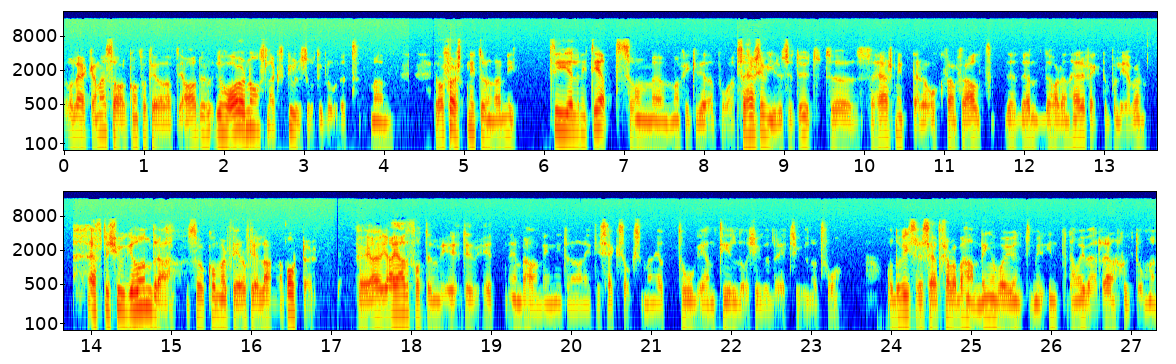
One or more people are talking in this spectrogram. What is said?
Och läkarna sa, konstaterade att ja, du, du har någon slags gulsot i blodet men det var först 1990 eller 91 som eh, man fick reda på att så här ser viruset ut, så här smittar det och framförallt det, det, har den här effekten på levern. Efter 2000 så kommer fler och fler larmrapporter jag, jag hade fått en, en behandling 1996 också men jag tog en till då 2001, 2002. Och då visade det sig att själva behandlingen var ju inte, inte den var ju värre än sjukdomen.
